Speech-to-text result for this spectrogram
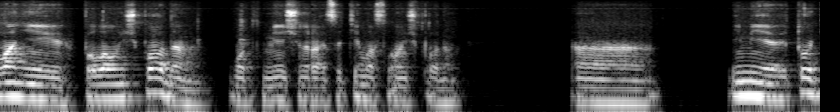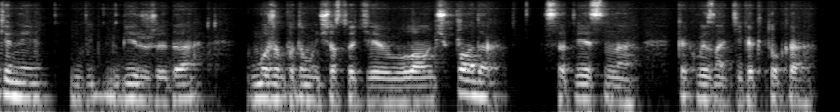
плане по лаунчпадам, вот мне еще нравится тема с лаунчпадом, а, имея токены биржи, да, мы можем потом участвовать в лаунчпадах, соответственно, как вы знаете, как только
